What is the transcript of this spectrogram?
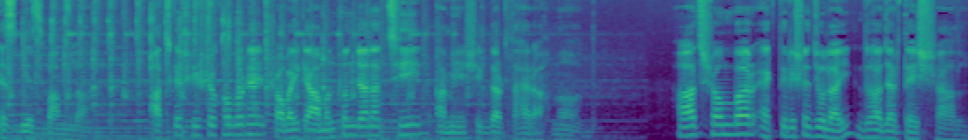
এসবিএস বাংলা। আজকের শীর্ষ খবরে সবাইকে আমন্ত্রণ জানাচ্ছি। আমি শিকদার তাহের আহমদ। আজ সোমবার একত্রিশে জুলাই দুহাজার তেইশ সাল।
